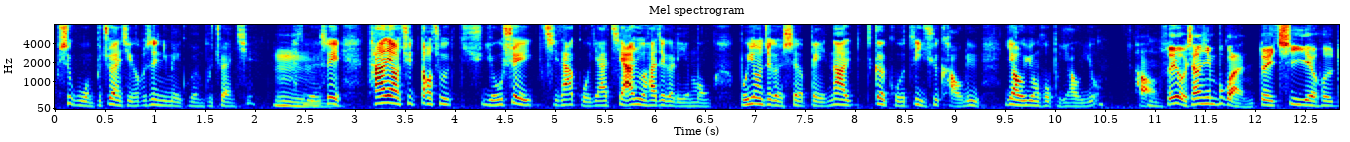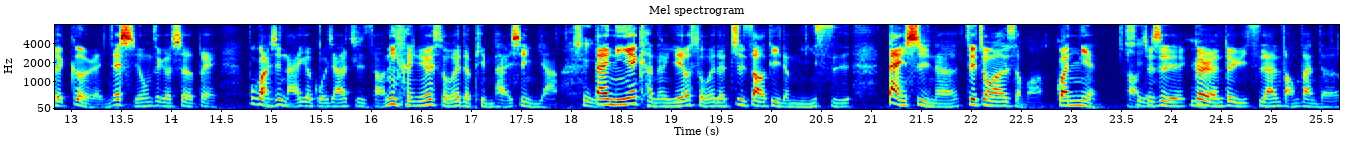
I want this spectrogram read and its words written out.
是我不赚钱，而不是你美国人不赚钱。嗯，是不是？所以他要去到处去游说其他国家加入他这个联盟，不用这个设备，那各国自己去考虑要用或不要用。好，所以我相信，不管对企业或者对个人，你在使用这个设备，不管是哪一个国家制造，你可能有所谓的品牌信仰，是，但你也可能也有所谓的制造地的迷思。但是呢，最重要的是什么？观念，好，就是个人对于自然防范的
